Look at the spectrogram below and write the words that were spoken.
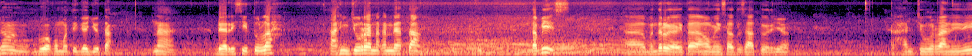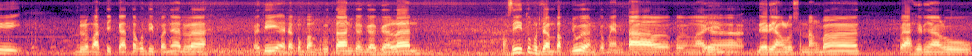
Tang, 2,3 juta nah dari situlah kehancuran akan datang Tapi eh, bener ya kita ngomongin satu-satu nih. Iya. Kehancuran ini dalam arti kata kutipannya adalah berarti ada kebangkrutan, kegagalan. Pasti itu berdampak juga kan ke mental, ke yang lain. Iya. Dari yang lu senang banget, sampai akhirnya lu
